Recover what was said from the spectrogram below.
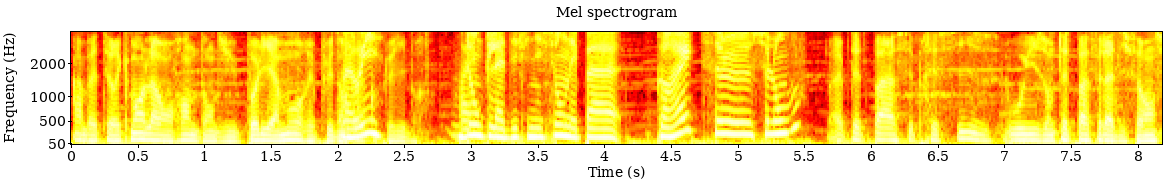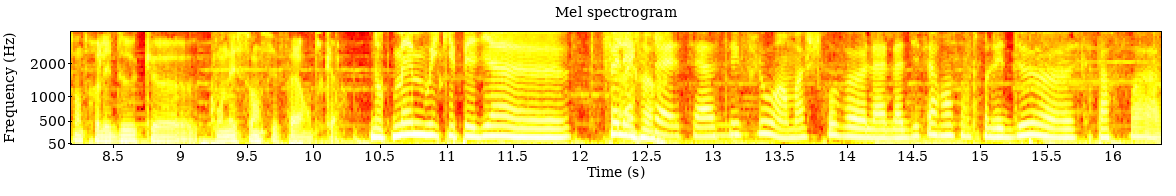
Ah bah théoriquement là on rentre dans du polyamour et plus dans Bah un oui. couple libre. Ouais. Donc la définition n'est pas correcte se- selon vous? Elle est peut-être pas assez précise, ou ils ont peut-être pas fait la différence entre les deux que qu'on est censé faire en tout cas. Donc même Wikipédia euh, fait l'erreur. C'est c'est assez flou. hein. Moi, je trouve euh, la, la différence entre les deux, euh, c'est parfois.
